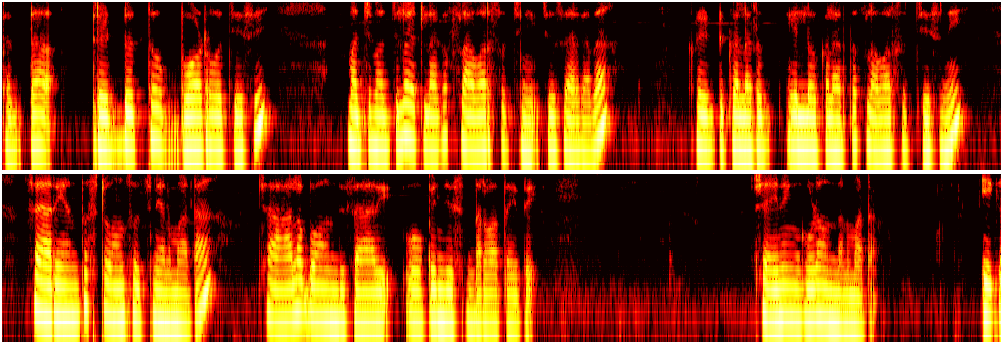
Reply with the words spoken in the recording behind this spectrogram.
పెద్ద థ్రెడ్తో బార్డర్ వచ్చేసి మధ్య మధ్యలో ఇట్లాగా ఫ్లవర్స్ వచ్చినాయి. చూసారు కదా? రెడ్ కలర్ ఎల్లో కలర్తో ఫ్లవర్స్ వచ్చేసినాయి. శారీ అంతా స్టోన్స్ వచ్చినాయి అనమాట చాలా బాగుంది శారీ ఓపెన్ చేసిన తర్వాత అయితే. షైనింగ్ కూడా ఉందన్నమాట. ఇక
